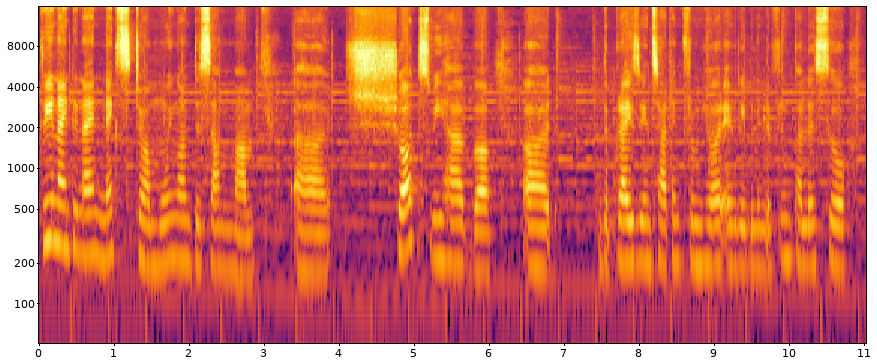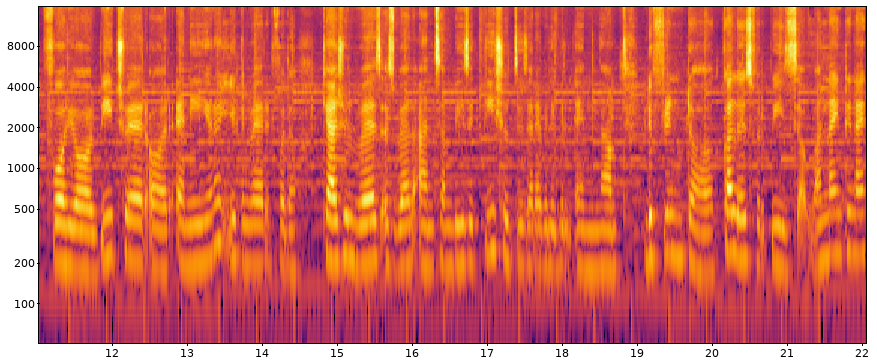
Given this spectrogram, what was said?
399 next uh, moving on to some um, uh, shorts. We have uh, uh, the price range starting from here available in different colors. So for your beach wear or any you know you can wear it for the casual wears as well. And some basic t-shirts these are available in um, different uh, colors for rupees uh, 199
